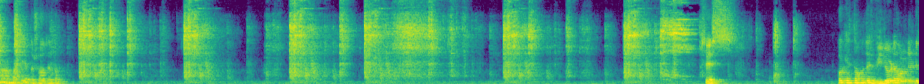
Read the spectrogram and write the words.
না, বাকি এত সহজে তো। শেষ। ওকে তো আমাদের ভিডিওটা অলরেডি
